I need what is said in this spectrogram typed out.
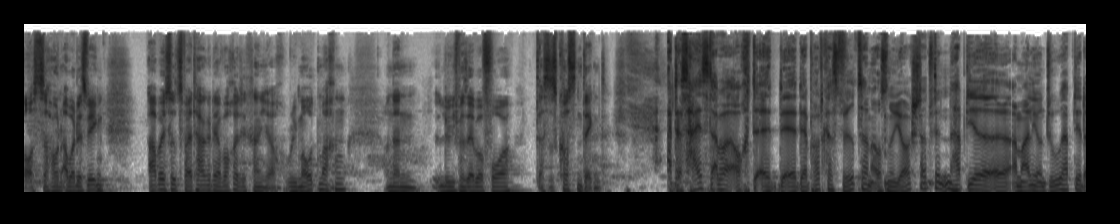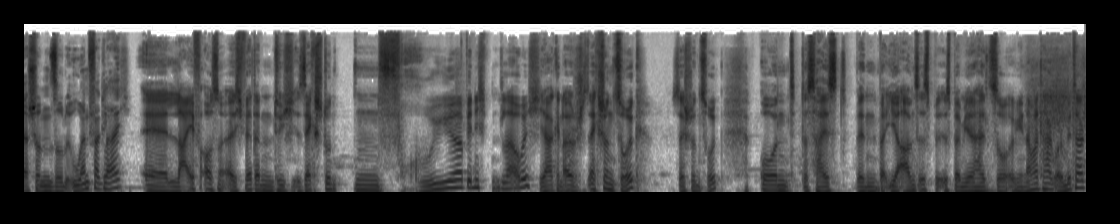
rauszuhauen. Aber deswegen arbeite ich so zwei Tage der Woche, das kann ich auch remote machen. Und dann lüge ich mir selber vor, das ist kostendeckend. Das heißt aber auch, der, der Podcast wird dann aus New York stattfinden. Habt ihr, äh, Amalie und du, habt ihr da schon so einen Uhrenvergleich? Äh, live aus, also ich werde dann natürlich sechs Stunden früher bin ich, glaube ich. Ja, genau, sechs Stunden zurück. Sechs Stunden zurück. Und das heißt, wenn bei ihr abends ist, ist bei mir halt so irgendwie Nachmittag oder Mittag.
